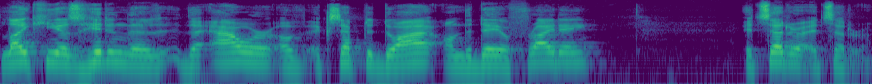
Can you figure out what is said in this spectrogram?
like He has hidden the, the hour of accepted dua on the day of Friday, etc., etc.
